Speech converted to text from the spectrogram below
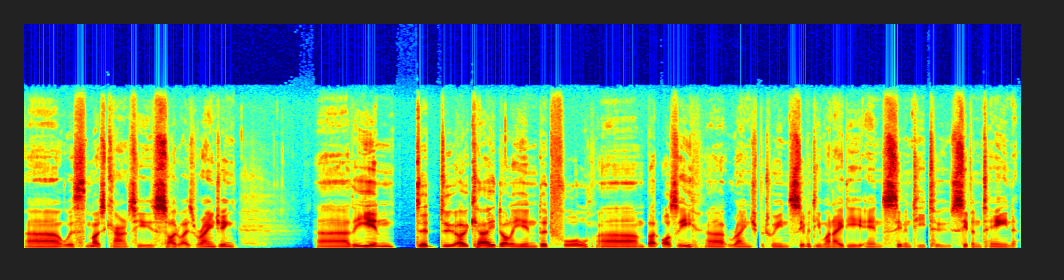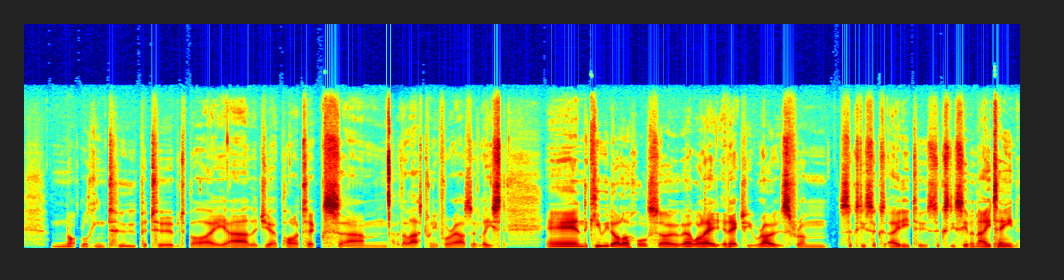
uh, with most currencies sideways ranging. Uh, the yen did do okay. Dollar yen did fall, um, but Aussie uh, ranged between 71.80 and 72.17. Not looking too perturbed by uh, the geopolitics um, over the last 24 hours at least. And the Kiwi dollar also, uh, well, it actually rose from 66.80 to 67.18.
